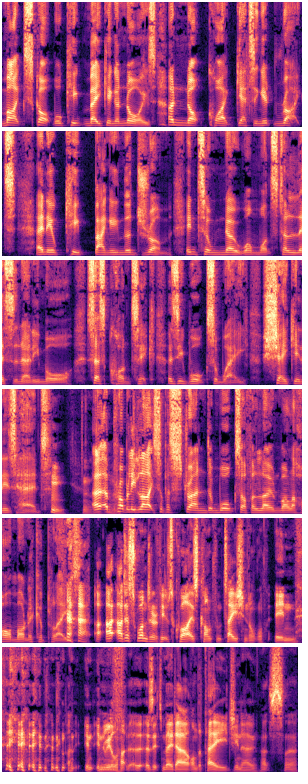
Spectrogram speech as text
Mike Scott will keep making a noise and not quite getting it right, and he'll keep banging the drum until no one wants to listen anymore, says Quantick as he walks away, shaking his head. Hmm. Hmm. Uh, and hmm. probably lights up a strand and walks off alone while a harmonica plays. I, I just wonder if it was quite as confrontational in in, in real life as it's made out on the page. You know, that's. Uh,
